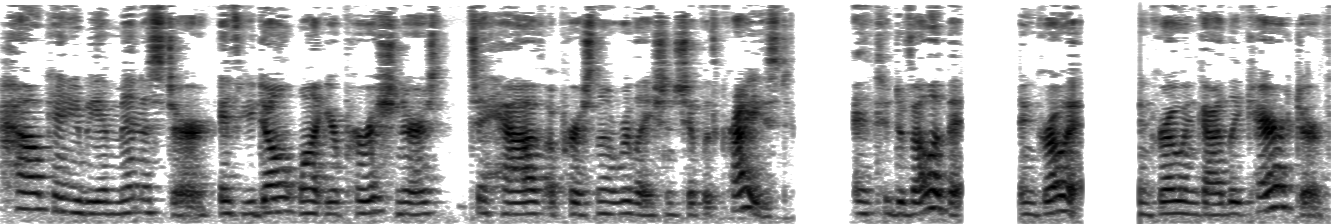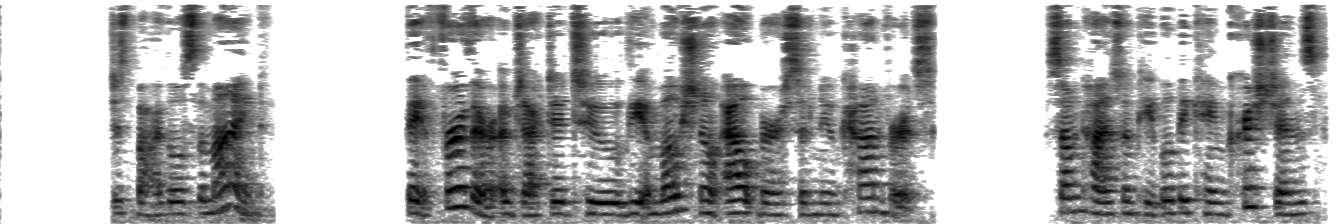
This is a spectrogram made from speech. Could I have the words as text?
How can you be a minister if you don't want your parishioners to have a personal relationship with Christ and to develop it and grow it and grow in godly character? just boggles the mind. They further objected to the emotional outbursts of new converts. Sometimes when people became Christians,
